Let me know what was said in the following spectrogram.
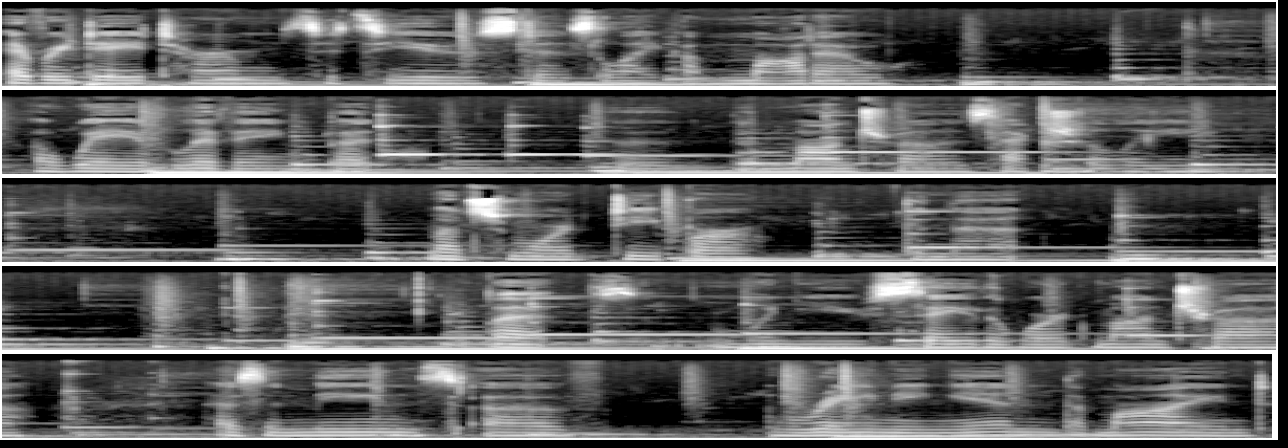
everyday terms, it's used as like a motto, a way of living, but the, the mantra is actually much more deeper than that. But when you say the word mantra as a means of reining in the mind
